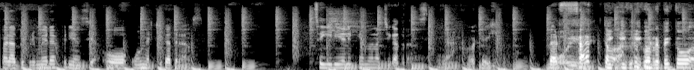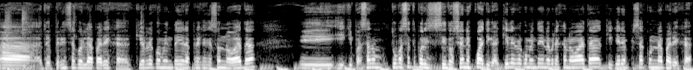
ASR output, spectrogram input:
para tu primera experiencia o una chica trans. Seguiría eligiendo una chica trans. Ya, Perfecto. Y, y- y con respecto a, tu experiencia con la pareja, ¿qué recomendáis a las parejas que son novatas y, y que pasaron, tú pasaste por situaciones cuáticas, ¿qué le recomendáis a una pareja novata que quiere empezar con una pareja?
